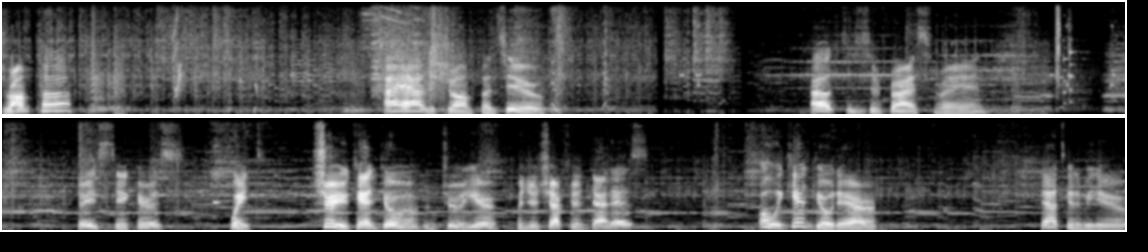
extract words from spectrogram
Drumpa? I have the Drumpa too. Out to surprise man. Three stickers. Wait. Sure, you can't go through here when you're champion, that is? Oh, we can't go there. That's gonna be new.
